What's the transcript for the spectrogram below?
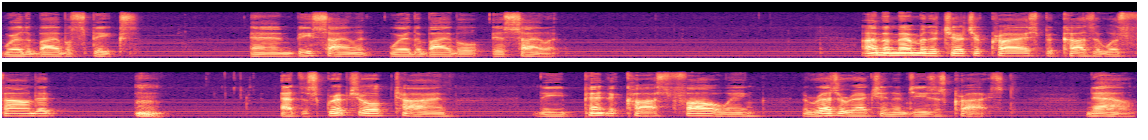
where the Bible speaks and be silent where the Bible is silent. I'm a member of the Church of Christ because it was founded at the scriptural time, the Pentecost following the resurrection of Jesus Christ. Now,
